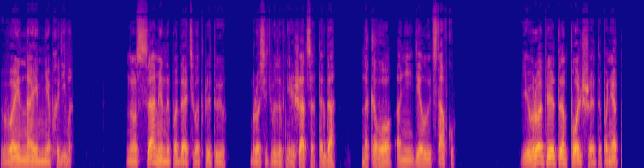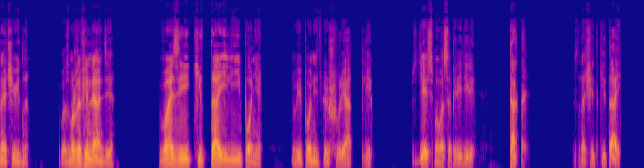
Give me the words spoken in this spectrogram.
Война им необходима. Но сами нападать в открытую, бросить вызов не решаться, тогда на кого они делают ставку? В Европе это Польша, это понятно и очевидно. Возможно, Финляндия. В Азии Китай или Япония. Ну, Япония теперь уж вряд ли. Здесь мы вас опередили. Так, значит, Китай.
